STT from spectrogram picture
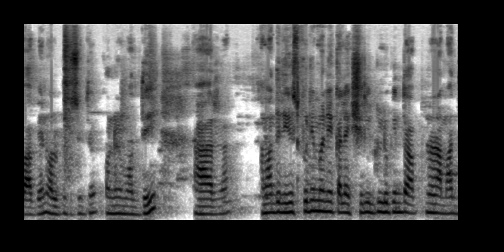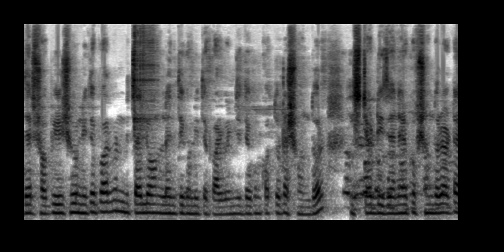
পাবেন অল্প কিছুক্ষণের মধ্যেই। আর আমাদের ইউজ পরিমাণে কালেকশনগুলো কিন্তু আপনারা আমাদের সব এসেও নিতে পারবেন। চাইলে অনলাইন থেকেও নিতে পারবেন। যে দেখুন কতটা সুন্দর। স্টার ডিজাইনের খুব সুন্দর একটা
